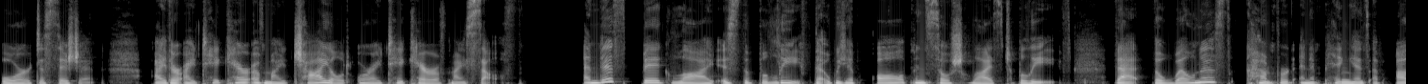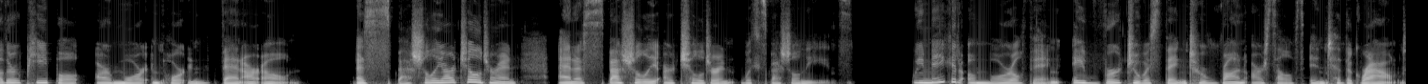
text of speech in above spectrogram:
or decision. Either I take care of my child or I take care of myself. And this big lie is the belief that we have all been socialized to believe that the wellness, comfort, and opinions of other people are more important than our own, especially our children, and especially our children with special needs. We make it a moral thing, a virtuous thing to run ourselves into the ground.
